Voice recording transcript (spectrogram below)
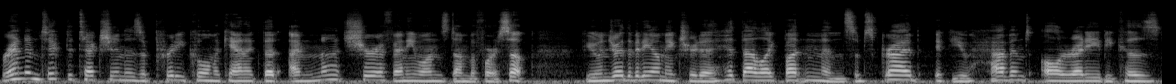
random tick detection is a pretty cool mechanic that I'm not sure if anyone's done before. So, if you enjoyed the video, make sure to hit that like button and subscribe if you haven't already because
